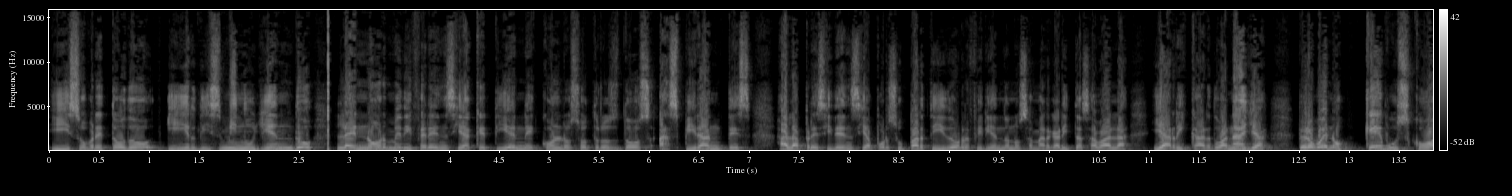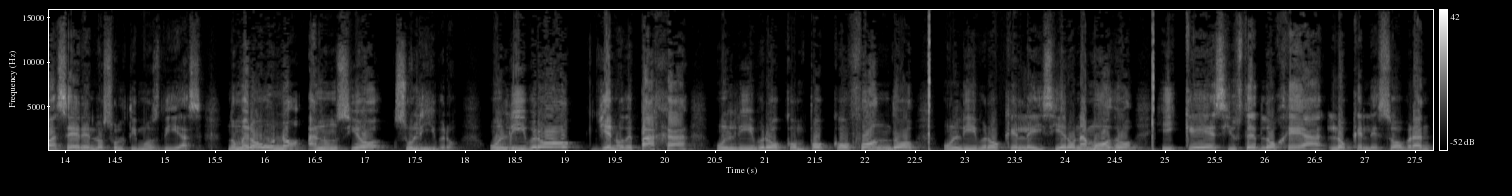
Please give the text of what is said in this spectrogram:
y sobre todo ir disminuyendo la enorme diferencia que tiene con los otros dos aspirantes a la presidencia por su partido, refiriéndonos a Margarita Zavala y a Ricardo Anaya. Pero bueno, ¿qué buscó hacer en los últimos días. Número uno, anunció su libro. Un libro lleno de paja, un libro con poco fondo, un libro que le hicieron a modo y que si usted lo ojea, lo que le sobran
